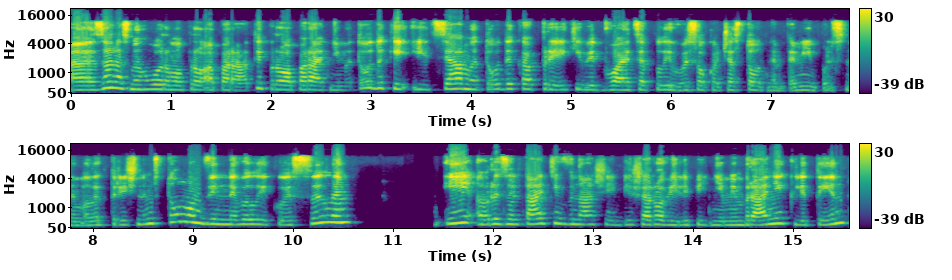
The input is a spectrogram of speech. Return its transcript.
Е, Зараз ми говоримо про апарати, про апаратні методики, і ця методика, при якій відбувається вплив високочастотним та імпульсним електричним струмом, він невеликої сили. І в результаті в нашій бішаровій ліпідній мембрані клітин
